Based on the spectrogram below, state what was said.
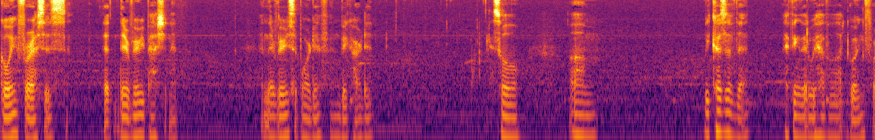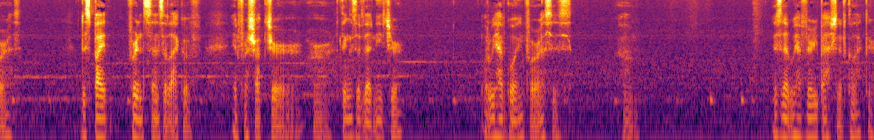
going for us is that they're very passionate and they're very supportive and big-hearted. So, um, because of that, I think that we have a lot going for us despite, for instance, a lack of infrastructure or things of that nature, what we have going for us is um, is that we have very passionate collectors.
